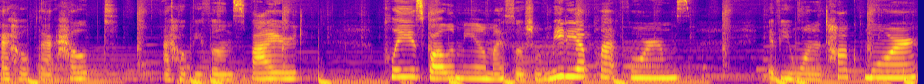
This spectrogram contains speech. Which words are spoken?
I hope that helped. I hope you feel inspired. Please follow me on my social media platforms if you want to talk more,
